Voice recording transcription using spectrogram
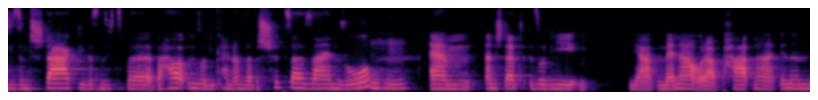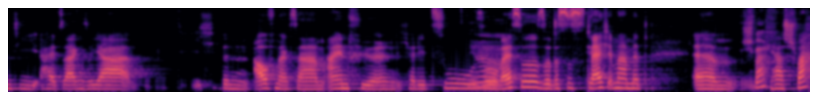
die sind stark, die wissen sich zu behaupten, so, die können unser Beschützer sein, so. Mhm. Ähm, anstatt so die ja, Männer oder PartnerInnen, die halt sagen so, ja, ich bin aufmerksam, einfühlend, ich höre dir zu, ja. so, weißt du, so, das ist gleich immer mit ähm, schwach. Ja, schwach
